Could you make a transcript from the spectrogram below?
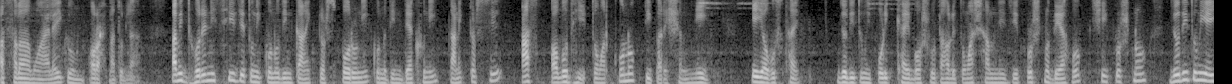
আসসালামু আলাইকুম ও রহমাতুল্লাহ। আমি ধরে নিচ্ছি যে তুমি কোনোদিন কানেক্টরস পড়নি, কোনোদিন দেখনি। কানেক্টরসে আজ অবধি তোমার কোনো প্রিপারেশন নেই। এই অবস্থায় যদি তুমি পরীক্ষায় বসো, তাহলে তোমার সামনে যে প্রশ্ন দেয়া হোক, সেই প্রশ্ন যদি তুমি এই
